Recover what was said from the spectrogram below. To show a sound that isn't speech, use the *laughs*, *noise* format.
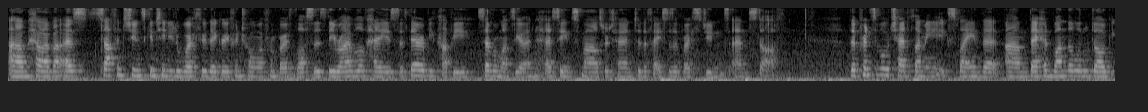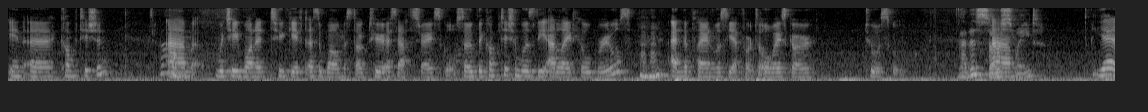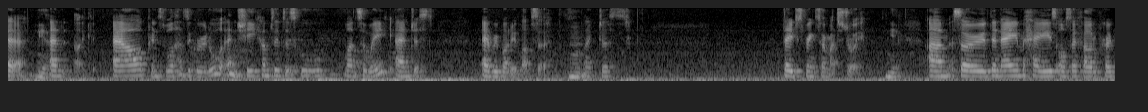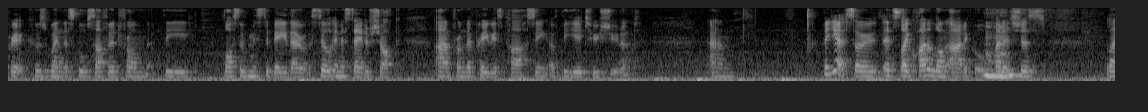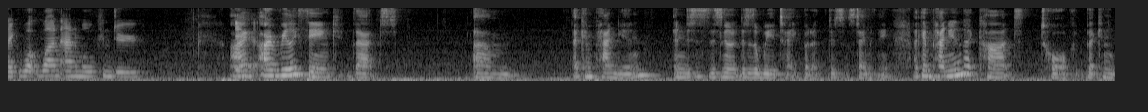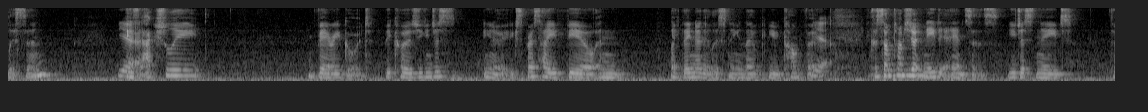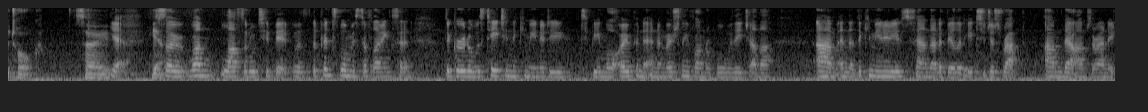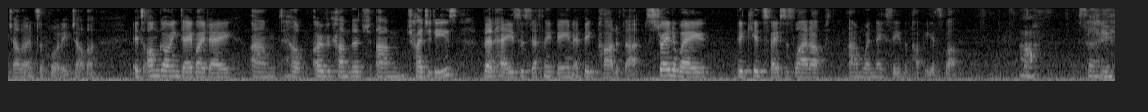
Um, however, as staff and students continue to work through their grief and trauma from both losses, the arrival of Hayes, the therapy puppy, several months ago has seen smiles return to the faces of both students and staff. The principal, Chad Fleming, explained that um, they had won the little dog in a competition, Oh. um, which he wanted to gift as a wellness dog to a South Australia school. So the competition was the Adelaide Hill Groodles, hmm and the plan was, yeah, for it to always go to a school. That is so Um, sweet. Yeah, Yeah. and like our principal has a Groodle, and she comes into school once a week, and just everybody loves her. Mm. Like just they just bring so much joy. Yeah. Um, so the name Hayes also felt appropriate because when the school suffered from the loss of Mr. B, they were still in a state of shock um, from the previous passing of the year two student. Um, but yeah, so it's like quite a long article, but Mhm. it's just like what one animal can do. I, I really think that um, a companion, and this is this is gonna, this is a weird take, but it, just stay with me. A companion that can't talk but can listen Yeah. is actually very good because you can just you know express how you feel and like they know they're listening and they'll give you comfort. yeah. Because sometimes you don't need answers; you just need to talk. So Yeah. Yeah. So one last little tidbit was the principal, Mr. Fleming, said the Groodle was teaching the community to be more open and emotionally vulnerable with each other, um, and that the community has found that ability to just wrap um, their arms around each other and support each other. It's ongoing day by day um, to help overcome the ch- um, tragedies, but Hayes has definitely been a big part of that. Straight away, the kids' faces light up um, when they see the puppy as well. Oh, So cute.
